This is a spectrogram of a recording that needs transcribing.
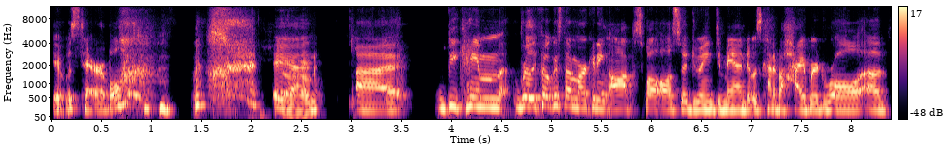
It was terrible. and uh, became really focused on marketing ops while also doing demand. It was kind of a hybrid role of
